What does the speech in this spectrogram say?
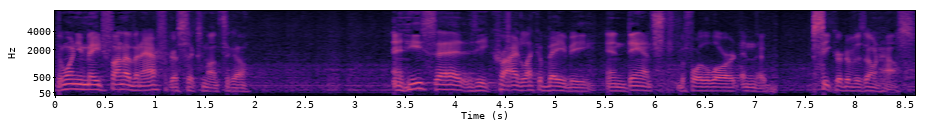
The one you made fun of in Africa six months ago. And he said he cried like a baby and danced before the Lord in the secret of his own house.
